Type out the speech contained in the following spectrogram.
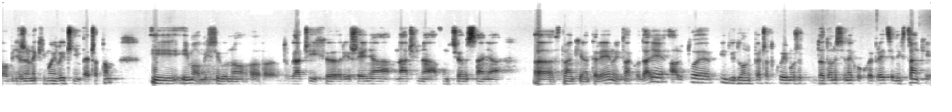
obilježen nekim mojim ličnim pečatom i imao bih sigurno drugačijih e, rješenja, načina funkcionisanja e, stranke na terenu i tako dalje, ali to je individualni pečat koji može da donese neko ko je predsjednik stranke.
